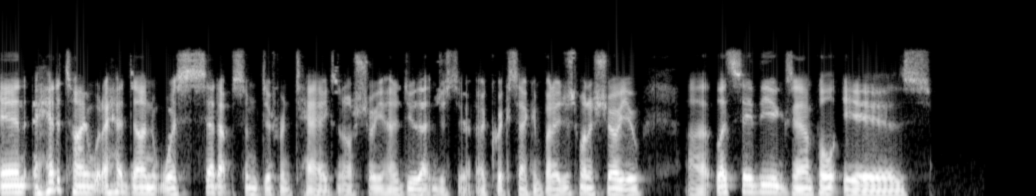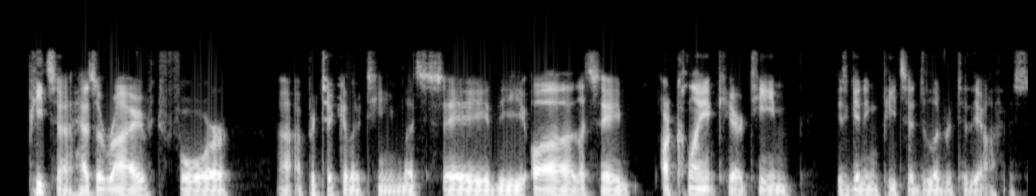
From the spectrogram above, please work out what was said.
and ahead of time, what I had done was set up some different tags, and I'll show you how to do that in just a, a quick second. But I just want to show you, uh, let's say the example is pizza has arrived for uh, a particular team. Let's say the uh, let's say our client care team is getting pizza delivered to the office.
